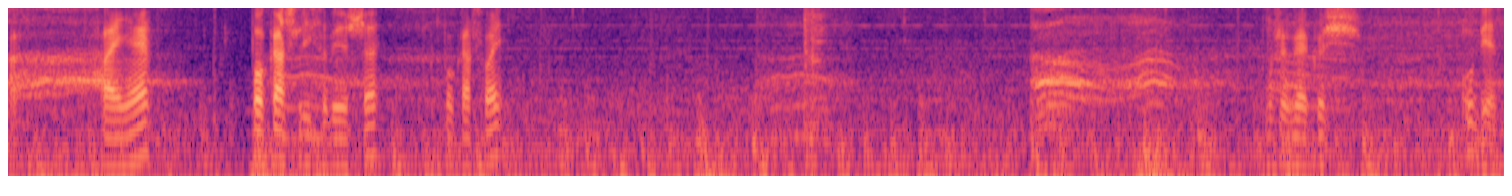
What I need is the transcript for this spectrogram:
Fa- Fajnie. Pokaszlij sobie jeszcze. Pokasłaj. Muszę go jakoś ubiec.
